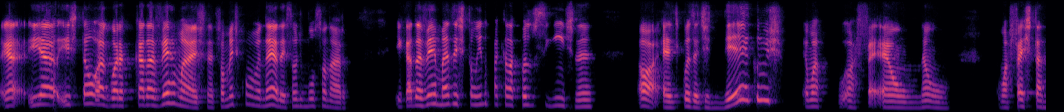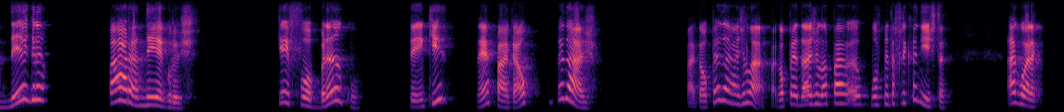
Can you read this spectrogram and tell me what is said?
é, e, e, estão agora cada vez mais, né, somente com né, a eleição de Bolsonaro, e cada vez mais eles estão indo para aquela coisa do seguinte, né, ó, é coisa de negros, é uma, uma é um, não, uma festa negra para negros. Quem for branco tem que, né, pagar o pedágio. Pagar o pedágio lá, pagar o pedágio lá para o movimento africanista. Agora,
